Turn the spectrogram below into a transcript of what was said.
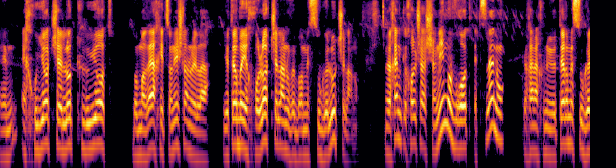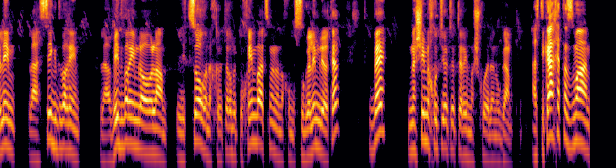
הן איכויות שלא תלויות במראה החיצוני שלנו, אלא יותר ביכולות שלנו ובמסוגלות שלנו. ולכן ככל שהשנים עוברות אצלנו, ככה אנחנו יותר מסוגלים להשיג דברים, להביא דברים לעולם, ליצור, אנחנו יותר בטוחים בעצמנו, אנחנו מסוגלים ליותר, נשים איכותיות יותר יימשכו אלינו גם כן. אז תיקח את הזמן,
